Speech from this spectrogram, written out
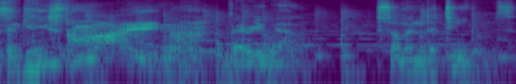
Players against mine. Very well. Summon the teams.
